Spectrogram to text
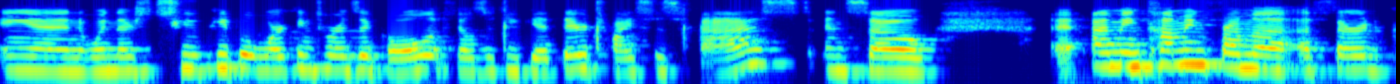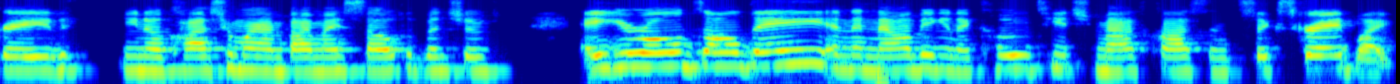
And when there's two people working towards a goal it feels like you get there twice as fast. And so I- mean coming from a, a third grade you know classroom where i'm by myself a bunch of eight year olds all day and then now being in a co-teach math class in sixth grade like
